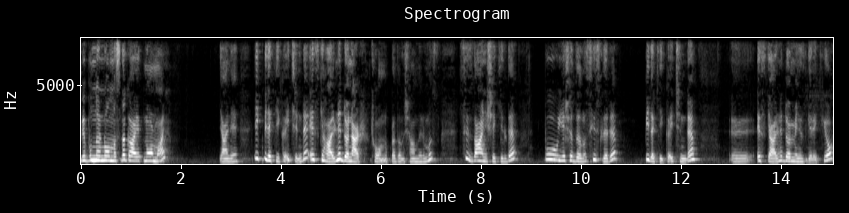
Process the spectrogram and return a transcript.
ve bunların olması da gayet normal. Yani ilk bir dakika içinde eski haline döner çoğunlukla danışanlarımız. Siz de aynı şekilde bu yaşadığınız hisleri bir dakika içinde e, eski haline dönmeniz gerekiyor.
